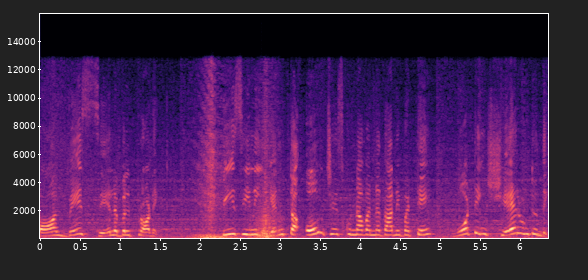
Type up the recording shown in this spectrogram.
ఆల్వేస్ సేలబుల్ ప్రోడక్ట్ బీసీని ఎంత ఓన్ చేసుకున్నావన్న దాన్ని బట్టే ఓటింగ్ షేర్ ఉంటుంది.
